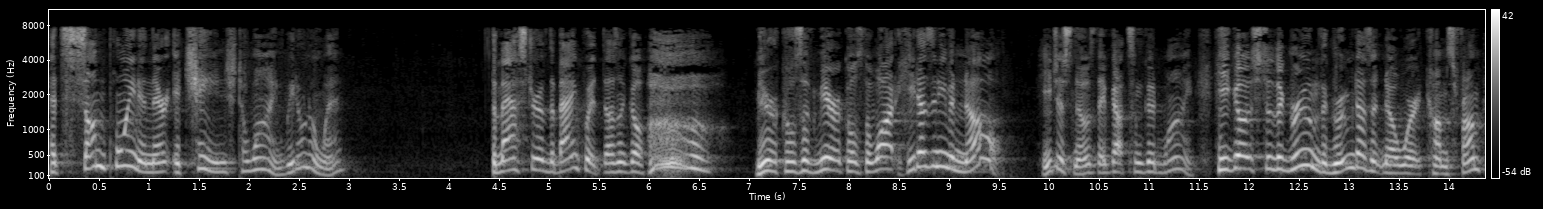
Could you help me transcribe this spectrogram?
at some point in there it changed to wine. We don't know when. The master of the banquet doesn't go, oh, Miracles of miracles, the water. He doesn't even know. He just knows they've got some good wine. He goes to the groom. The groom doesn't know where it comes from.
